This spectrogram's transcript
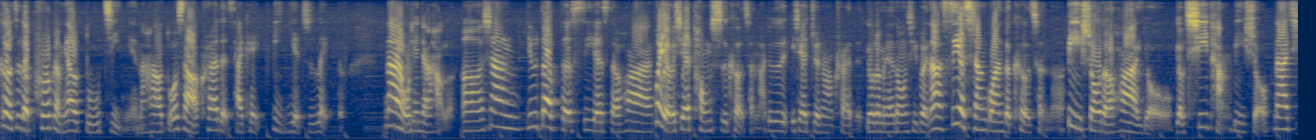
各自的 program 要读几年，然后多少 credit 才可以毕业之类的。那我先讲好了，呃，像 UW 的 CS 的话，会有一些通识课程啦，就是一些 general credit，有的没的东西。对，那 CS 相关的课程呢，必修的话有有七堂必修，那其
